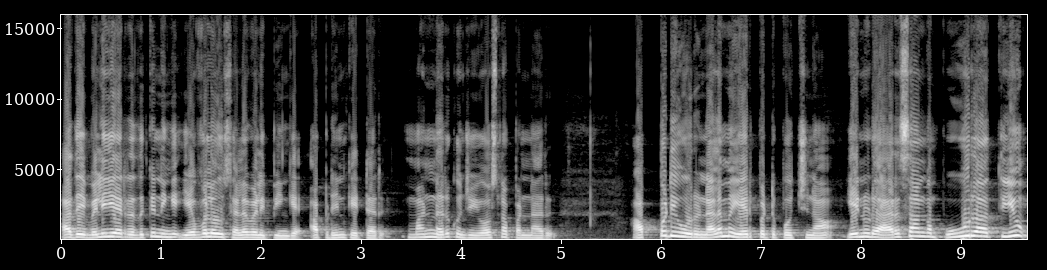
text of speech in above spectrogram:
அதை வெளியேறதுக்கு நீங்கள் எவ்வளவு செலவழிப்பீங்க? அப்படின்னு கேட்டார். மன்னர் கொஞ்சம் யோசனை பண்ணார். அப்படி ஒரு நிலைமை ஏற்பட்டு போச்சுன்னா என்னோட அரசாங்கம் பூராத்தையும்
